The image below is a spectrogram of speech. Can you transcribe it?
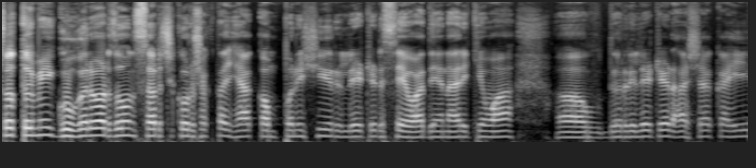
सो तुम्ही गुगलवर जाऊन सर्च करू शकता. ह्या कंपनीशी रिलेटेड सेवा देणारी किंवा रिलेटेड अशा काही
